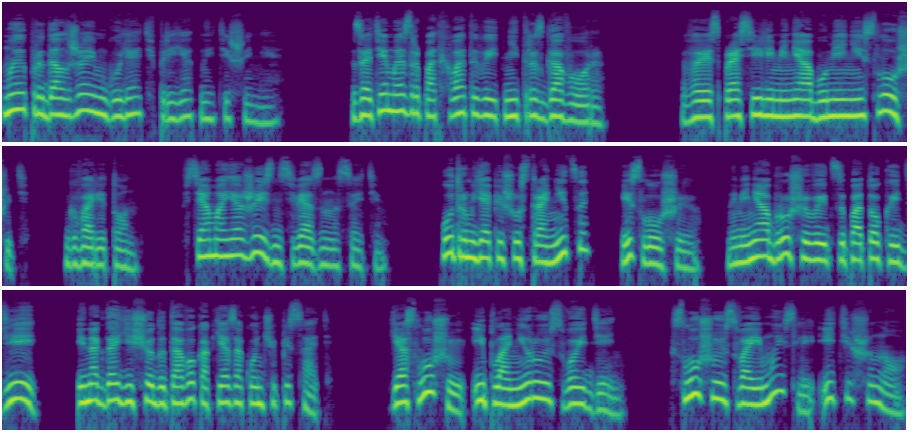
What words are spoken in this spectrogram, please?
Мы продолжаем гулять в приятной тишине. Затем Эзра подхватывает нить разговора. «Вы спросили меня об умении слушать», — говорит он. «Вся моя жизнь связана с этим. Утром я пишу страницы, и слушаю. На меня обрушивается поток идей, иногда еще до того, как я закончу писать. Я слушаю и планирую свой день. Слушаю свои мысли и тишину.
